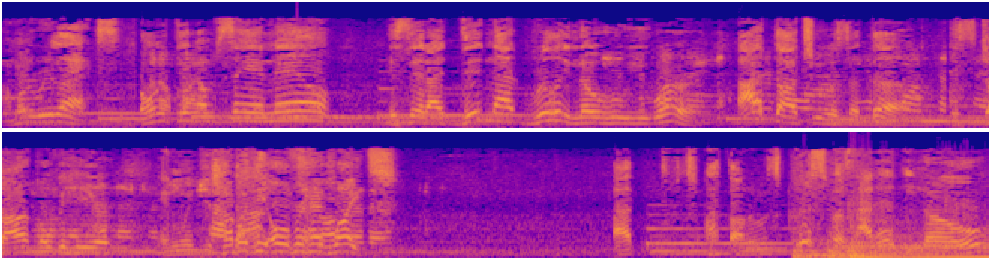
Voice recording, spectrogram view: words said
I'm gonna relax. The only thing I'm saying now is that I did not really know who you were. I thought you was a thug. It's dark over here, and when you How about the overhead lights? I, I thought it was Christmas. I didn't know.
